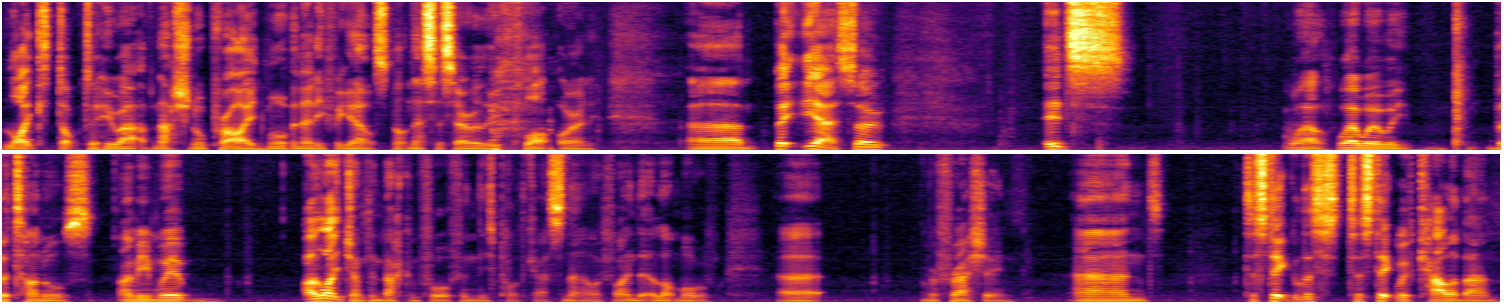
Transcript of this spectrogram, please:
liked Doctor Who out of national pride more than anything else, not necessarily plot or any. Um, but yeah, so it's well, where were we? The tunnels. I mean, we're. I like jumping back and forth in these podcasts now. I find it a lot more uh, refreshing, and to stick to stick with Caliban.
